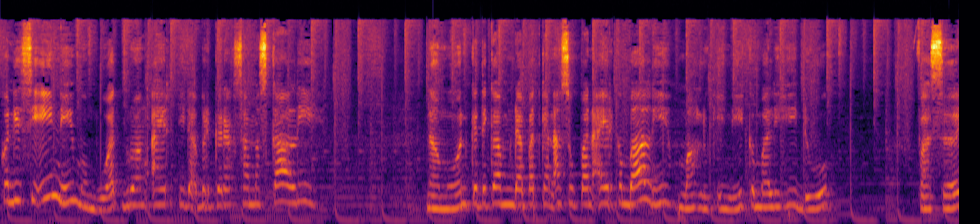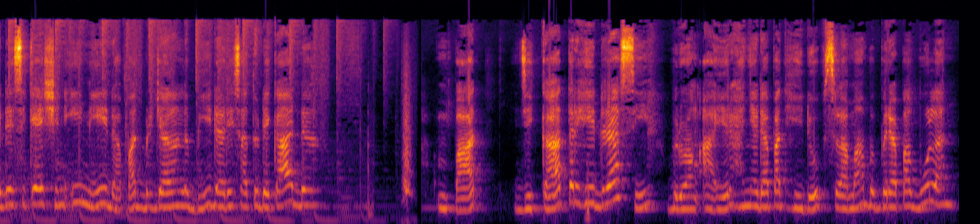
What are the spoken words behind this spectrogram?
Kondisi ini membuat beruang air tidak bergerak sama sekali. Namun, ketika mendapatkan asupan air kembali, makhluk ini kembali hidup. Fase desiccation ini dapat berjalan lebih dari satu dekade. 4. Jika terhidrasi, beruang air hanya dapat hidup selama beberapa bulan.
